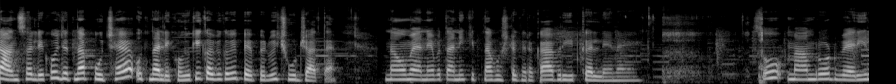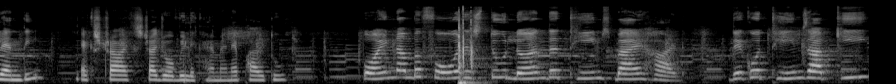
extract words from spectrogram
आंसर लिखो जितना पूछा है उतना लिखो क्योंकि कभी कभी पेपर भी छूट जाता है। ना मैंने पता नहीं कितना कुछ लिख रखा है आप रीड कर लेना है so ma'am wrote very lengthy extra extra जो भी लिखा है मैंने फालतू। Point number four is to learn the themes by heart देखो थीम्स आपकी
